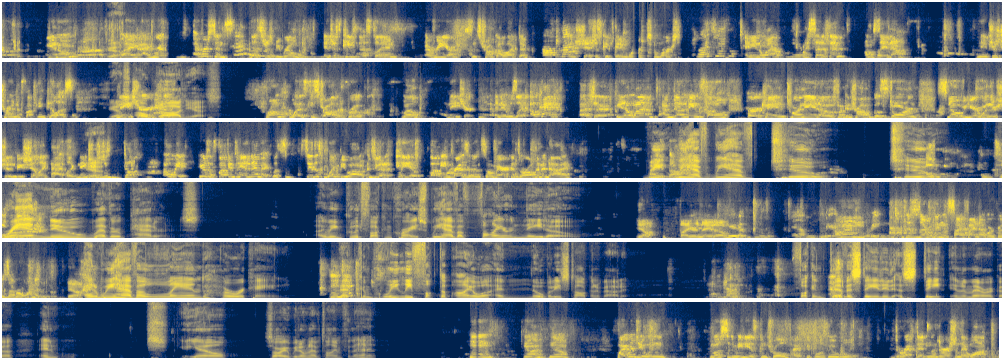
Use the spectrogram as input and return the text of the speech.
You know? Yeah. Like, I really, ever since, let's just be real, it just keeps escalating every year since Trump got elected. And shit just keeps getting worse and worse. And you know what? I said it then. I'm gonna say it now. Nature's trying to fucking kill us. Yes. Nature oh has- God, yes. Trump was the straw that broke, well, nature. And it was like, okay, that's it. You know what? I'm done being subtle. Hurricane, tornado, fucking tropical storm, snow over here when there shouldn't be. Shit like that. Like nature's Yeah. just done. Oh, wait, here's a fucking pandemic. Let's see this wipe you out because you got an idiot fucking president. So Americans are all gonna die. We I- ugh. we have we have two two brand new weather patterns. I mean, good fucking Christ. We have a firenado. Yep. Firenado. I mean, this is everything the Sci-Fi Network has ever wanted. Yeah. And we have a land hurricane Mhm. that completely fucked up Iowa and nobody's talking about it. Fucking As a- devastated a state in America. And, you know, sorry, we don't have time for that. Hmm. No, no. Why would you when most of the media is controlled by people who will direct it in the direction they want?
